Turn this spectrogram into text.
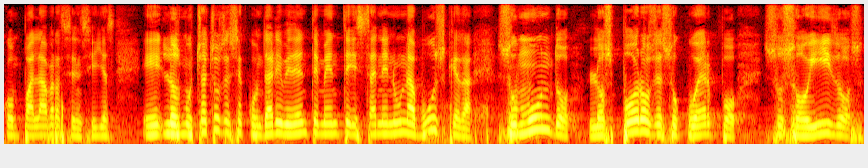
con palabras sencillas. Eh, los muchachos de secundaria evidentemente están en una búsqueda. Su mundo, los poros de su cuerpo, sus oídos,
